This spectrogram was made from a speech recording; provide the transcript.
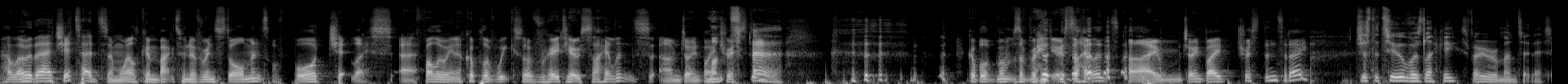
Hello there, chitheads, and welcome back to another instalment of Board Chitless. Uh, following a couple of weeks of radio silence, I'm joined by Tristan. a couple of months of radio silence. I'm joined by Tristan today. Just the two of us, Lecky. It's very romantic, this.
